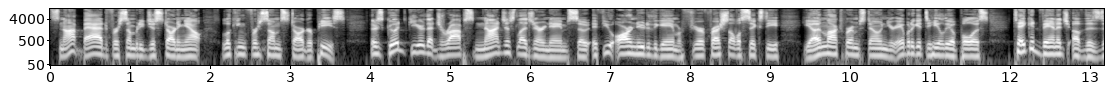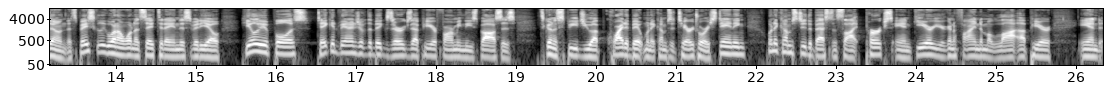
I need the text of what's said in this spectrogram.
It's not bad for somebody just starting out looking for some starter piece. There's good gear that drops not just legendary names. So if you are new to the game or if you're a fresh level 60, you unlocked Brimstone, you're able to get to Heliopolis, take advantage of this zone. That's basically what I want to say today in this video. Heliopolis, take advantage of the big Zergs up here farming these bosses. It's going to speed you up quite a bit when it comes to territory standing. When it comes to the best in slot perks and gear, you're going to find them a lot up here. And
